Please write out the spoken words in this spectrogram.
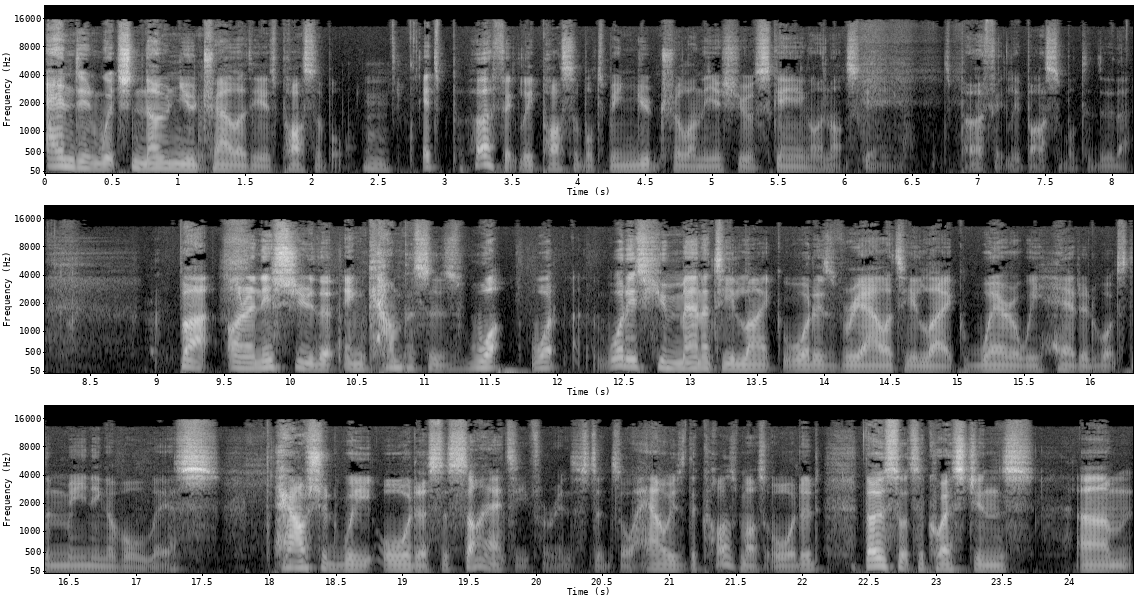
and in which no neutrality is possible. Hmm. It's perfectly possible to be neutral on the issue of skiing or not skiing. It's perfectly possible to do that. But on an issue that encompasses what what what is humanity like, what is reality like, where are we headed, what's the meaning of all this? How should we order society, for instance, or how is the cosmos ordered? Those sorts of questions um,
